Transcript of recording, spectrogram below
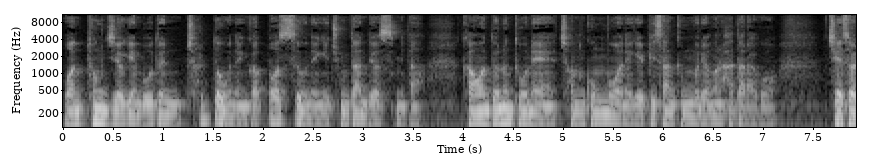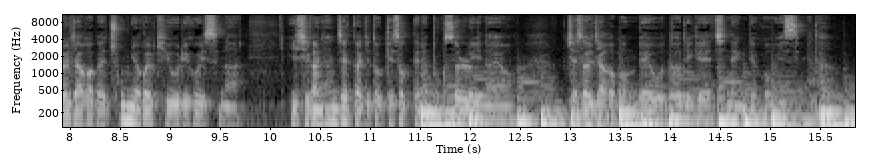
원통 지역의 모든 철도 운행과 버스 운행이 중단되었습니다. 강원도는 도내 전 공무원에게 비상 근무령을 하다라고 제설 작업에 총력을 기울이고 있으나 이 시간 현재까지도 계속되는 폭설로 인하여 제설 작업은 매우 더디게 진행되고 있습니다.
